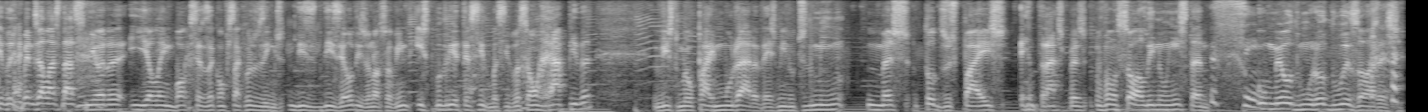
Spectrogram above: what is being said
E de repente já lá está a senhora e ele em boxers a conversar com os vizinhos. Diz, diz ele, diz o nosso ouvinte, isto poderia ter sido uma situação rápida, visto o meu pai morar a 10 minutos de mim, mas todos os pais, entre aspas, vão só ali num instante. O meu demorou duas horas.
